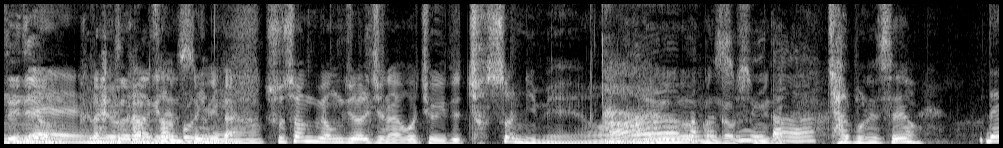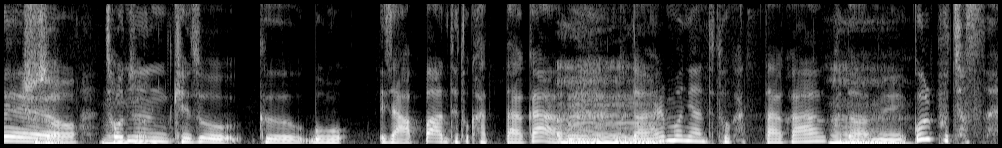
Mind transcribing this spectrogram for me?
드디어 네. 라이브를 하게 됐습니다 수석 명절 지나고 저희도 첫 손님이에요. 아, 아유, 반갑습니다. 반갑습니다. 잘 보냈어요? 네. 추석, 저는 계속 그뭐 이제 아빠한테도 갔다가 네. 그다음 할머니한테도 갔다가 그다음에 골프 쳤어요.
